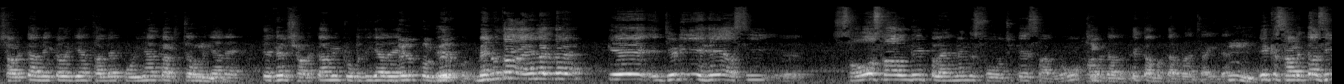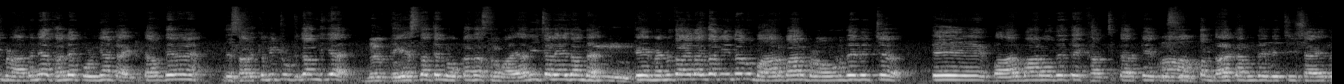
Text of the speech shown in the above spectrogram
ਸੜਕਾਂ ਨਿਕਲ ਗਈਆਂ ਥੱਲੇ ਪੁਲੀਆਂ ਘੱਟ ਚੌੜੀਆਂ ਹੂੰ। ਨੇ ਤੇ ਫਿਰ ਸੜਕਾਂ ਵੀ ਟੁੱਟਦੀਆਂ ਨੇ। ਮੈਨੂੰ ਤਾਂ ਐਂ ਲੱਗਦਾ ਕਿ ਜਿਹੜੀ ਇਹ ਅਸੀਂ 100 ਸਾਲ ਦੀ ਪਲੈਨਿੰਗ ਸੋਚ ਕੇ ਸਾਨੂੰ ਹਰ। ਗੱਲ ਤੇ ਕੰਮ ਕਰਨਾ ਚਾਹੀਦਾ। ਇੱਕ ਸੜਕ ਅਸੀਂ ਬਣਾ ਦਿੰਦੇ ਆ ਥੱਲੇ ਪੁਲੀਆਂ ਟਾਈਟ ਕਰਦੇ ਨੇ ਤੇ ਸੜਕ ਵੀ ਟੁੱਟ ਜਾਂਦੀ ਹੈ। ਦੇਸ਼ ਦਾ ਤੇ ਲੋਕਾਂ ਦਾ ਸਰਮਾਇਆ ਵੀ ਚਲਿਆ ਜਾਂਦਾ। ਤੇ ਮੈਨੂੰ ਤਾਂ ਇਹ ਲੱਗਦਾ ਵੀ ਇਹਨਾਂ ਨੂੰ ਬਾਰ-ਬਾਰ ਬਣਾਉਣ ਦੇ ਵਿੱਚ ਤੇ ਬਾਰ-ਬਾਰ ਉਹਦੇ ਤੇ ਖਰਚ ਕਰਕੇ ਕੁਝ। ਧੰਦਾ ਕਰਨ ਦੇ ਵਿੱਚ ਹੀ ਸ਼ਾਇਦ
